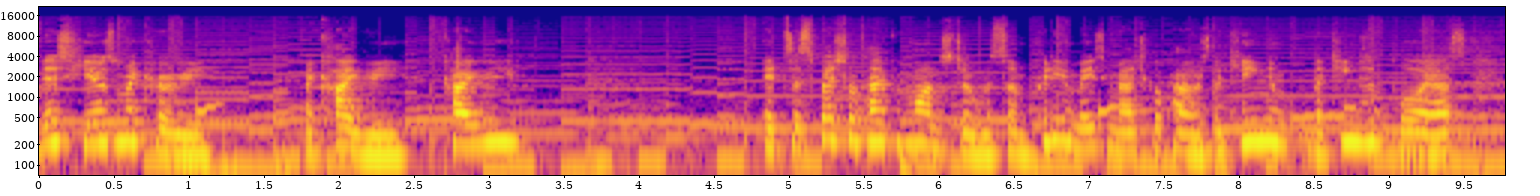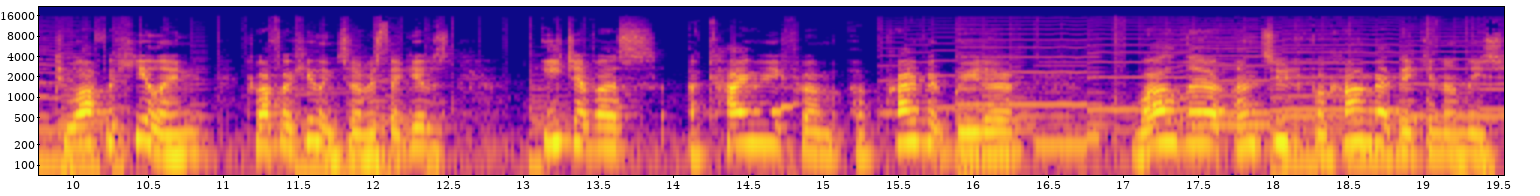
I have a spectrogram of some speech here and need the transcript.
this here's my curry, my Kyrie. Kyrie. It's a special type of monster with some pretty amazing magical powers. The king, the kings employ us to offer healing, to offer a healing service that gives each of us a Kairi from a private breeder. While they're unsuited for combat, they can unleash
